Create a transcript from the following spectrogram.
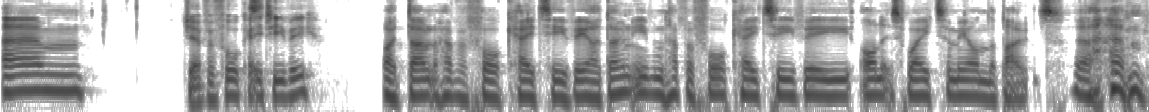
Um do you have a 4K TV? I don't have a 4K TV. I don't even have a 4K TV on its way to me on the boat. Um,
